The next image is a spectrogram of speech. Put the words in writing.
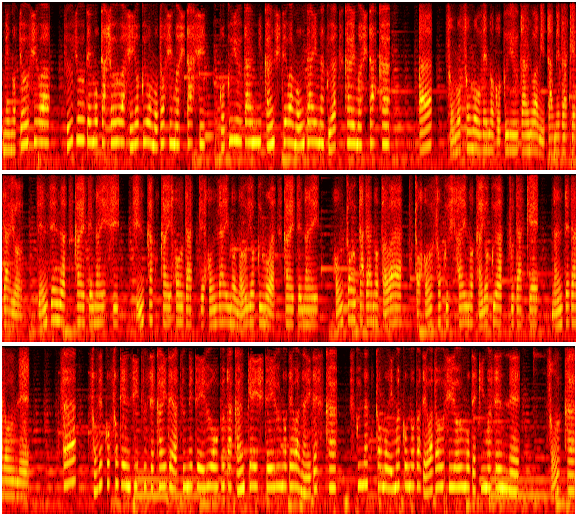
目の調子は、通常でも多少は視力を戻しましたし、極有眼に関しては問題なく扱えましたか？ああ、そもそも俺の極有眼は見た目だけだよ。全然扱えてないし、神格解放だって本来の能力も扱えてない。本当ただのパワーアップと法則支配の火力アップだけ。なんでだろうね。さあ、それこそ現実世界で集めているオーブが関係しているのではないですか。少なくとも今この場ではどうしようもできませんね。そうか、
